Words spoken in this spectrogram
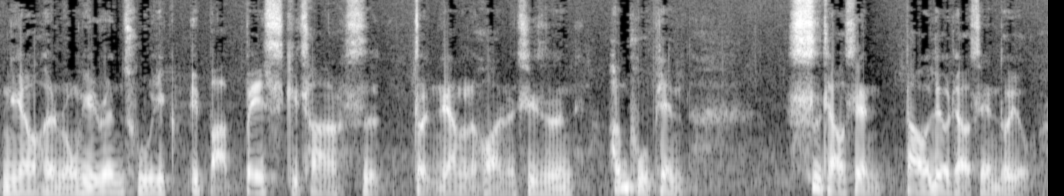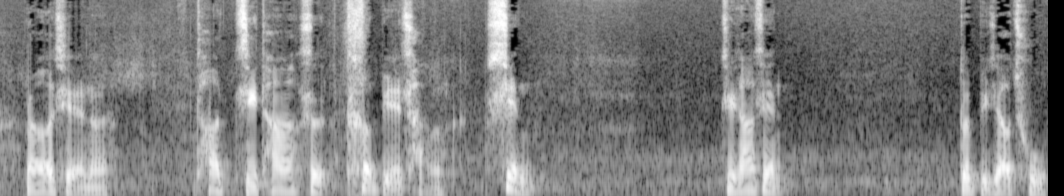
你要很容易认出一一把 bass 吉他是怎样的话呢，其实很普遍，四条线到六条线都有。然后而且呢，它吉他是特别长，线吉他线都比较粗。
